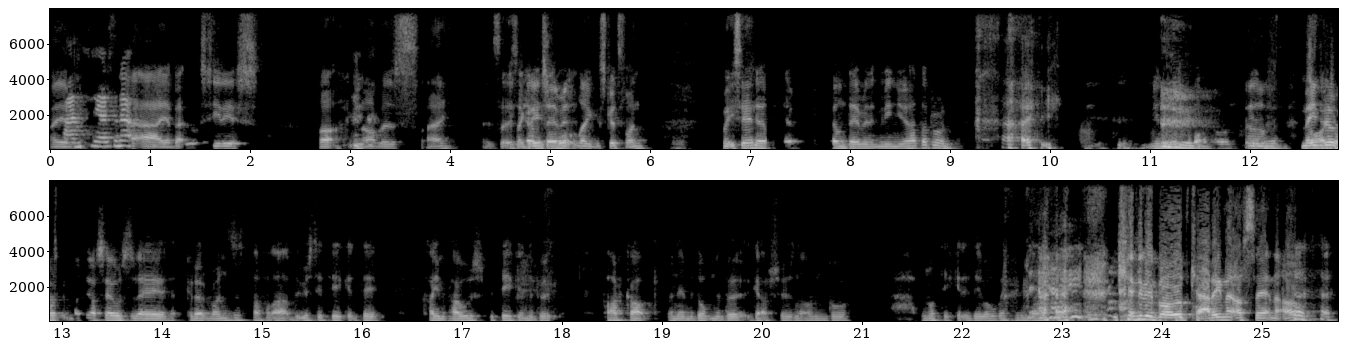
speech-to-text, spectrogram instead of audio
um, Fancy, isn't it? aye, a bit serious, but no, it was aye. It's, it's a great sport. it. Like it's good fun. What are you saying? Tell, tell Demi that me and you had a drone. Aye. Me and you bought a drone. Oh, mind bought road- drone ourselves uh, going out runs and stuff like that. But we used to take it to climb hills. We take it in the boot, park up, and then we'd open the boot, get our shoes and on, and go. Ah, we'll not take it today, will we? you can't be bothered carrying it or setting it up.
